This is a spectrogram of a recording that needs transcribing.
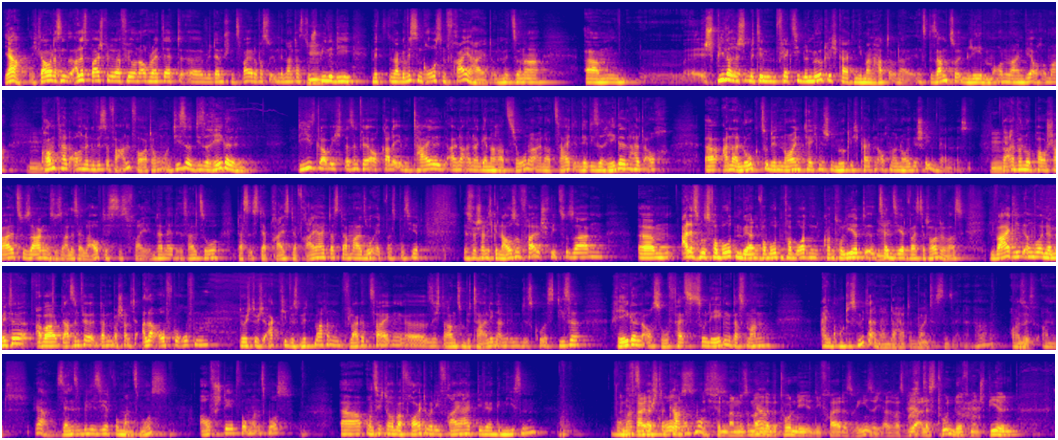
Ja, ich glaube, das sind alles Beispiele dafür und auch Red Dead äh, Redemption 2 oder was du eben genannt hast, so Spiele, die mit einer gewissen großen Freiheit und mit so einer ähm, spielerisch mit den flexiblen Möglichkeiten, die man hat oder insgesamt so im Leben, online, wie auch immer, kommt halt auch eine gewisse Verantwortung. Und diese, diese Regeln, die, glaube ich, da sind wir ja auch gerade eben Teil einer, einer Generation, einer Zeit, in der diese Regeln halt auch äh, analog zu den neuen technischen Möglichkeiten auch mal neu geschrieben werden müssen. Da einfach nur pauschal zu sagen, es ist alles erlaubt, es ist das freie Internet, ist halt so, das ist der Preis der Freiheit, dass da mal so etwas passiert, ist wahrscheinlich genauso falsch wie zu sagen, ähm, alles muss verboten werden, verboten, verboten, kontrolliert, äh, zensiert, weiß der Teufel was. Die Wahrheit liegt irgendwo in der Mitte, aber da sind wir dann wahrscheinlich alle aufgerufen, durch, durch aktives Mitmachen, Flagge zeigen, äh, sich daran zu beteiligen an dem Diskurs, diese Regeln auch so festzulegen, dass man ein gutes Miteinander hat im weitesten Sinne. Ne? Und, Also- und ja, sensibilisiert, wo man es muss, aufsteht, wo man es muss äh, und sich darüber freut, über die Freiheit, die wir genießen, wo Und die man es Freiheit ist möchte, groß. kann und muss. Ich finde, man muss immer Ja. wieder betonen, die, die Freiheit ist riesig. Also was wir alles tun dürfen in Spielen,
